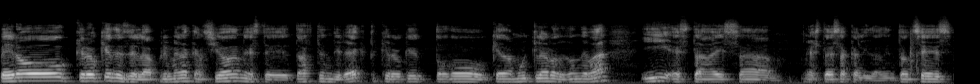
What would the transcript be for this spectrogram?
pero creo que desde la primera canción, este Daft Direct, creo que todo queda muy claro de dónde va y está esa, está esa calidad. Entonces,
